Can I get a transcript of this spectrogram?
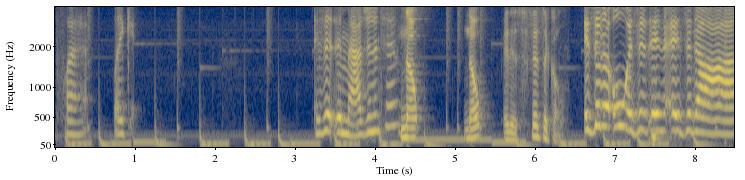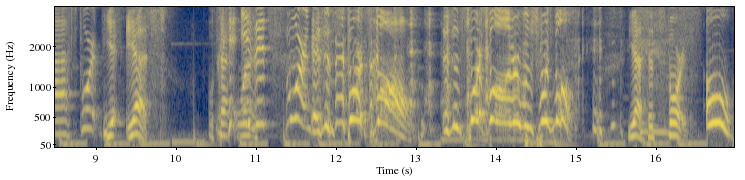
play, like. Is it imaginative? Nope. Nope. It is physical. Is it? A, oh, is it? An, is it uh sports? Y- yes. What- Is it sports? Is it sports ball? is it sports ball? Everyone, sports ball. Yes, it's sports. Oh,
